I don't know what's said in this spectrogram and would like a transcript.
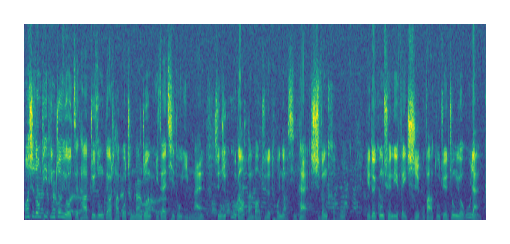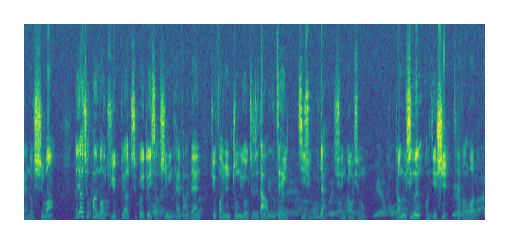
黄世龙批评中油在他追踪调查过程当中，一再企图隐瞒，甚至误导环保局的鸵鸟心态，十分可恶，也对公权力废弛、无法杜绝中油污染感到失望。他要求环保局不要只会对小市民开罚单，就放任中油这只大乌贼继续污染全高雄。港都新闻黄杰士采访报道。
